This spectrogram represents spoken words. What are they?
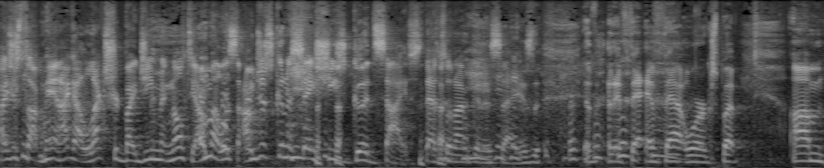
I just thought, man, I got lectured by Gene McNulty. I'm gonna listen. I'm just gonna say she's good size. That's what I'm gonna say. Is if, if that if that works, but. Um,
